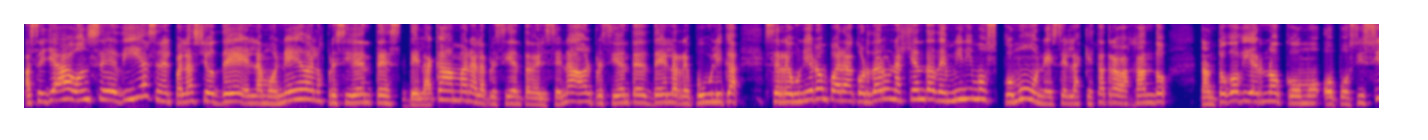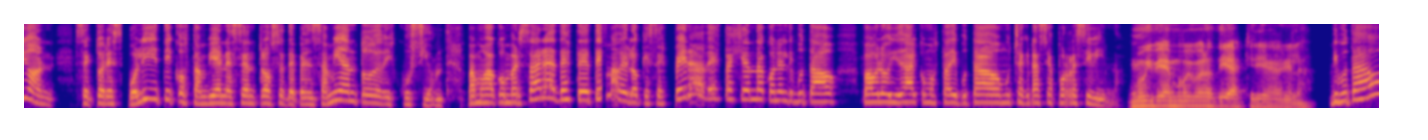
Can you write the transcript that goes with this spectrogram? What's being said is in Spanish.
Hace ya 11 días en el Palacio de la Moneda, los presidentes de la Cámara, la presidenta del Senado, el presidente de la República se reunieron para acordar una agenda de mínimos comunes en las que está trabajando tanto gobierno como oposición, sectores políticos, también centros de pensamiento, de discusión. Vamos a conversar de este tema, de lo que se espera de esta agenda con el diputado Pablo Vidal. ¿Cómo está, diputado? Muchas gracias por recibirnos. Muy bien, muy buenos días, querida Gabriela. Diputado,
